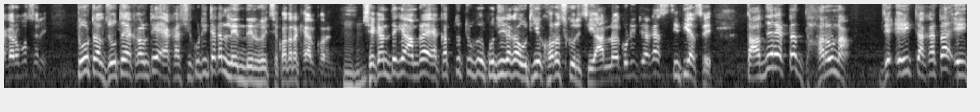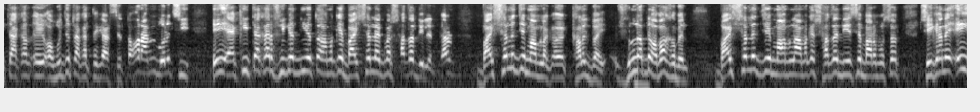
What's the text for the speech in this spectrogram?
এগারো বছরে টোটাল যৌথ অ্যাকাউন্টে একাশি কোটি টাকার লেনদেন হয়েছে কথাটা খেয়াল করেন। সেখান থেকে আমরা একাত্তর কোটি টাকা উঠিয়ে খরচ করেছি আর নয় কোটি টাকা স্থিতি আছে। তাদের একটা ধারণা যে এই টাকাটা এই টাকা এই অবৈধ টাকা থেকে আসছে। তখন আমি বলেছি এই একই টাকার ফিগার দিয়ে তো আমাকে বাইশ সালে একবার সাজা দিলেন। কারণ বাইশ সালের যে মামলা খালিদ ভাই, শুনলে আপনি অবাক হবেন। বাইশ সালের যে মামলা আমাকে সাজা দিয়েছে বারো বছর সেখানে এই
